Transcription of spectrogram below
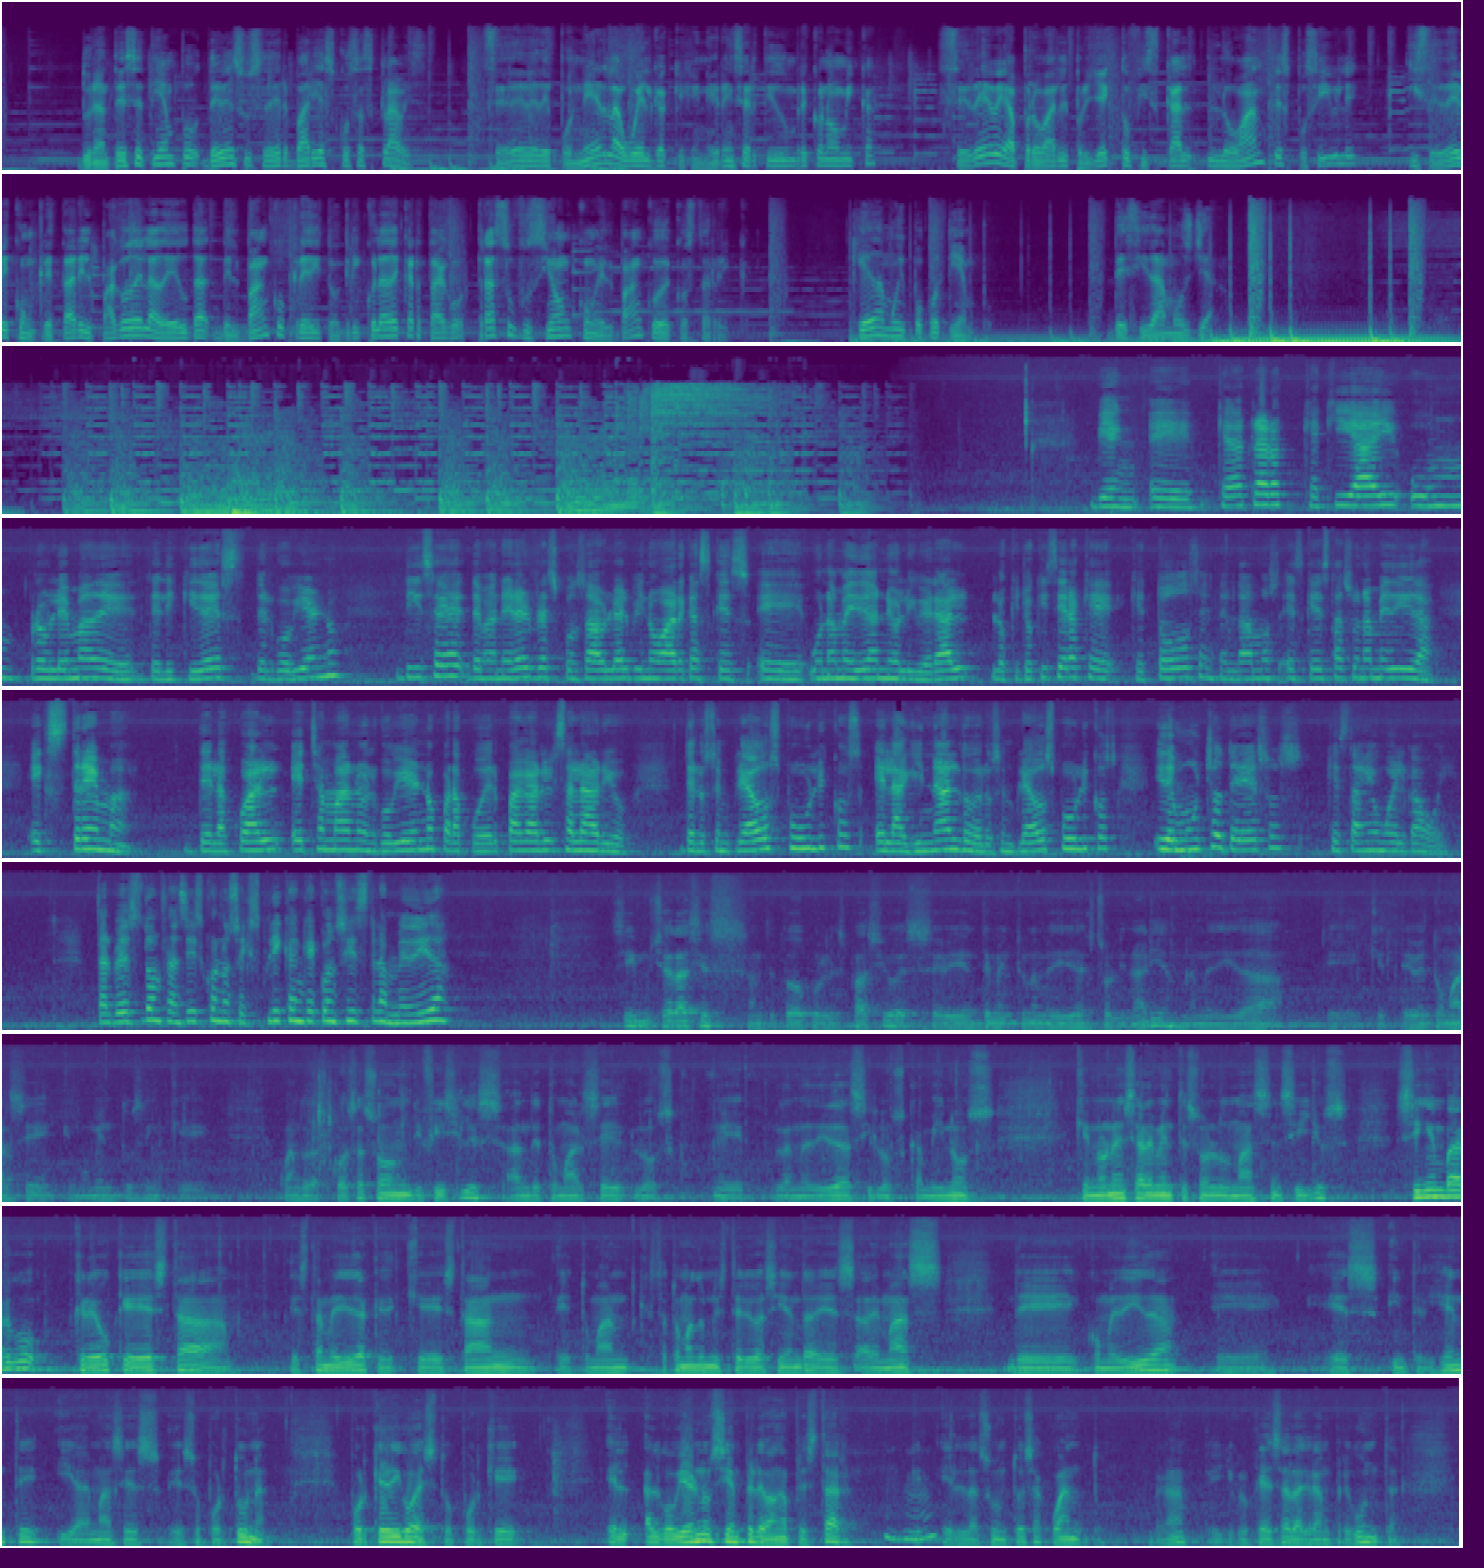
Durante ese tiempo deben suceder varias cosas claves. Se debe deponer la huelga que genera incertidumbre económica, se debe aprobar el proyecto fiscal lo antes posible y se debe concretar el pago de la deuda del Banco Crédito Agrícola de Cartago tras su fusión con el Banco de Costa Rica. Queda muy poco tiempo. Decidamos ya. Bien, eh, queda claro que aquí hay un problema de liquidez del gobierno dice de manera irresponsable Albino Vargas que es eh, una medida neoliberal. Lo que yo quisiera que, todos entendamos es que esta es una medida extrema de la cual echa mano el gobierno para poder pagar el salario de los empleados públicos, el aguinaldo de los empleados públicos y de muchos de esos que están en huelga hoy. Tal vez don Francisco nos explica en qué consiste la medida. Sí, muchas gracias ante todo por el espacio. Es evidentemente una medida extraordinaria, una medida que debe tomarse en momentos en que cuando las cosas son difíciles han de tomarse los, eh, las medidas y los caminos que no necesariamente son los más sencillos. Sin embargo, creo que esta, esta medida que, están, eh, tomando, que está tomando el Ministerio de Hacienda es además de comedida, eh, es inteligente y además es, es oportuna. ¿Por qué digo esto? Porque el, al gobierno siempre le van a prestar. El, asunto es a cuánto. ¿verdad? Yo creo que esa es la gran pregunta.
